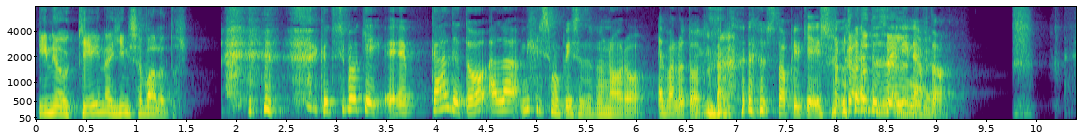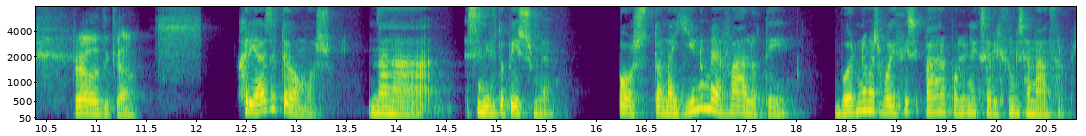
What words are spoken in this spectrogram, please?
είναι OK να γίνεις ευάλωτος. Και τους είπα: OK, ε, κάντε το, αλλά μην χρησιμοποιήσετε τον όρο ευαλωτότητα ναι. στο application. Δεν είναι αυτό. Πραγματικά. Χρειάζεται όμως να συνειδητοποιήσουμε πως το να γίνουμε ευάλωτοι μπορεί να μας βοηθήσει πάρα πολύ να εξελιχθούμε σαν άνθρωποι.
